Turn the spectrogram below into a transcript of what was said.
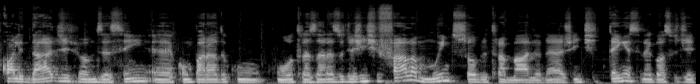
qualidade, vamos dizer assim, é, comparado com, com outras áreas onde a gente fala muito sobre o trabalho, né? A gente tem esse negócio de,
